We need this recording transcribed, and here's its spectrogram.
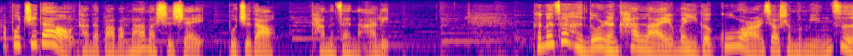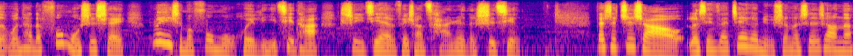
他不知道他的爸爸妈妈是谁，不知道他们在哪里。可能在很多人看来，问一个孤儿叫什么名字，问他的父母是谁，为什么父母会离弃他，是一件非常残忍的事情。但是至少乐心在这个女生的身上呢，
